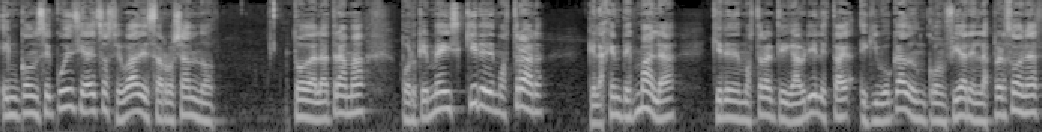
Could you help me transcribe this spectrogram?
en consecuencia de eso se va desarrollando toda la trama, porque Mace quiere demostrar que la gente es mala, quiere demostrar que Gabriel está equivocado en confiar en las personas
